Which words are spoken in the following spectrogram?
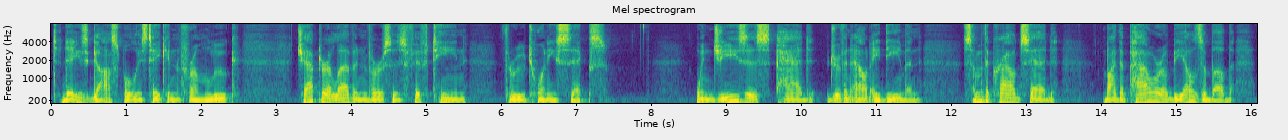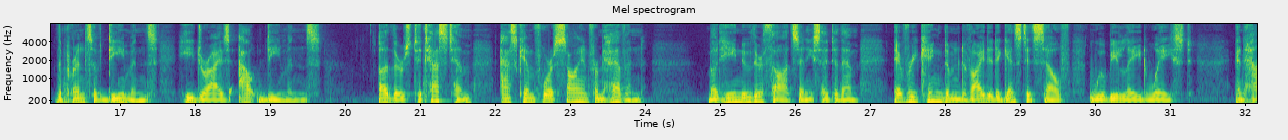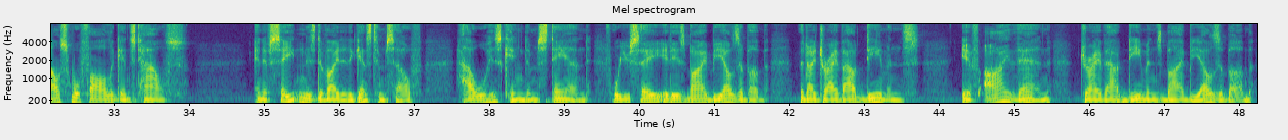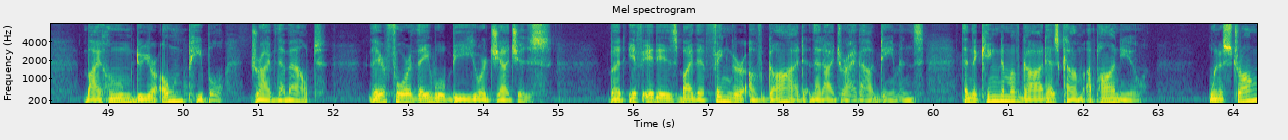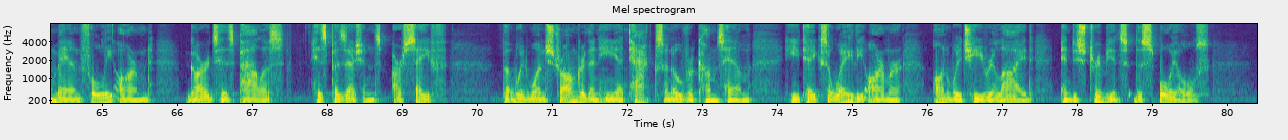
Today's Gospel is taken from Luke chapter 11, verses 15 through 26. When Jesus had driven out a demon, some of the crowd said, By the power of Beelzebub, the prince of demons, he drives out demons. Others, to test him, ask him for a sign from heaven. But he knew their thoughts, and he said to them, Every kingdom divided against itself will be laid waste, and house will fall against house. And if Satan is divided against himself, how will his kingdom stand? For you say, It is by Beelzebub that I drive out demons. If I then drive out demons by Beelzebub, by whom do your own people drive them out? Therefore they will be your judges. But if it is by the finger of God that I drive out demons, then the kingdom of God has come upon you. When a strong man, fully armed, guards his palace, his possessions are safe. But when one stronger than he attacks and overcomes him, he takes away the armor on which he relied and distributes the spoils.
